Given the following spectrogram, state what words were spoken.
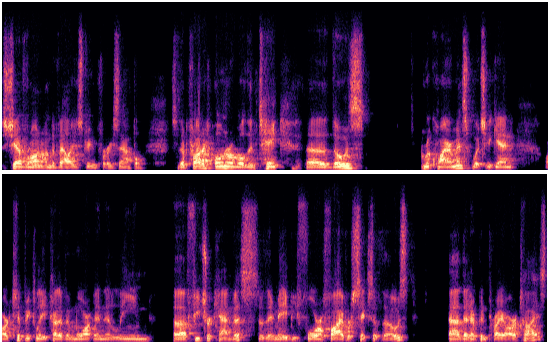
chevron on the value stream, for example. So the product owner will then take uh, those requirements, which again are typically kind of a more in a lean uh, feature canvas. So there may be four or five or six of those uh, that have been prioritized.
